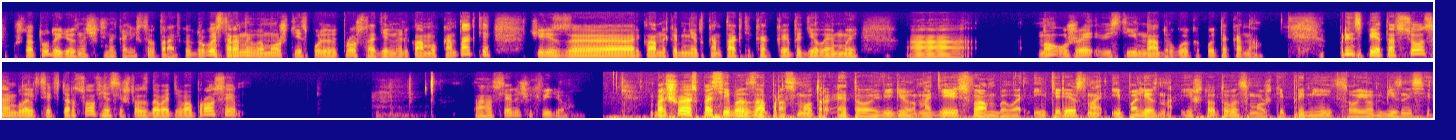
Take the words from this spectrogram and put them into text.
потому что оттуда идет значительное количество трафика. С другой стороны, вы можете использовать просто отдельную рекламу ВКонтакте через э, рекламный кабинет ВКонтакте, как это делаем мы, а, но уже вести на другой какой-то канал. В принципе, это все. С вами был Алексей Федорцов. Если что, задавайте вопросы в следующих видео. Большое спасибо за просмотр этого видео. Надеюсь, вам было интересно и полезно, и что-то вы сможете применить в своем бизнесе,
